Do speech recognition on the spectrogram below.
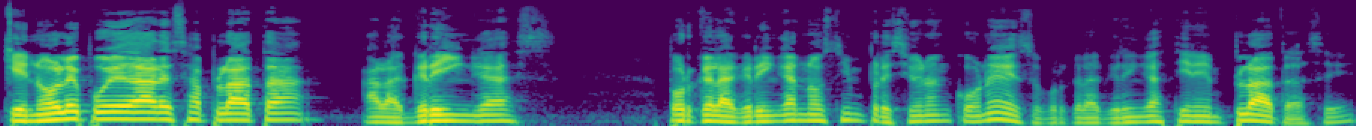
Que no le puede dar esa plata a las gringas porque las gringas no se impresionan con eso, porque las gringas tienen plata, ¿sí?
